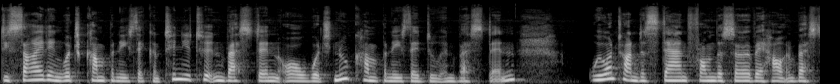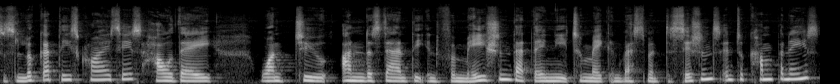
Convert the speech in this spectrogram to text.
deciding which companies they continue to invest in or which new companies they do invest in. We want to understand from the survey how investors look at these crises, how they want to understand the information that they need to make investment decisions into companies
